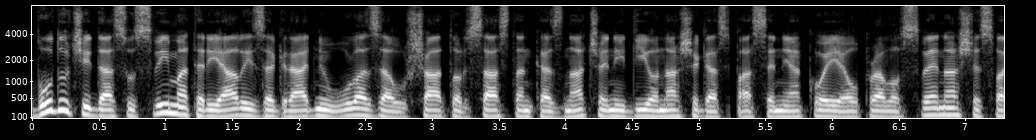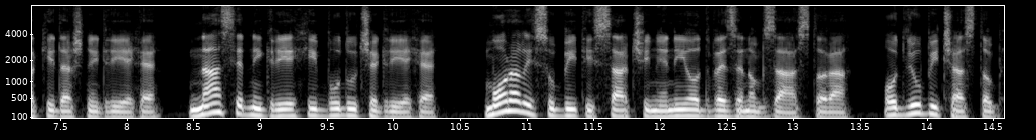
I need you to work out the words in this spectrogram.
Budući da su svi materijali za gradnju ulaza u šator sastanka značajni dio našega spasenja koje je opralo sve naše svakidašnje grijehe, nasljedni grijeh i buduće grijehe, morali su biti sačinjeni od vezenog zastora, od ljubičastog,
